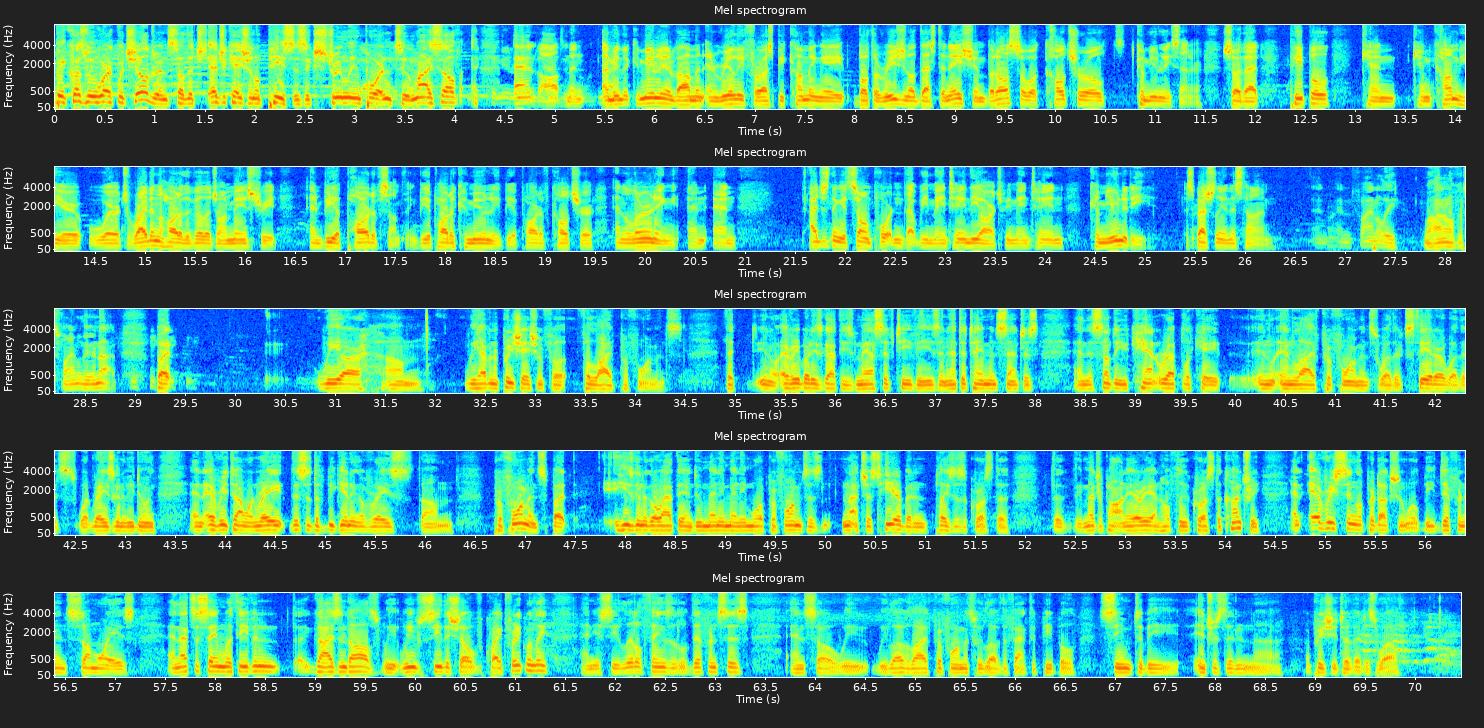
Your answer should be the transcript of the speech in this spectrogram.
because we work with children, so the educational piece is extremely important to myself and involvement. I mean, the community involvement, and really for us becoming a both a regional destination, but also a cultural community center, so that people can can come here where it's right in the heart of the village on Main Street and be a part of something, be a part of community, be a part of culture and learning, and and I just think it's so important that we maintain the arts, we maintain community, especially in this time. And, and finally, well, I don't know if it's finally or not, but we are um, we have an appreciation for, for live performance. That you know everybody's got these massive TVs and entertainment centers, and there's something you can't replicate in, in live performance, whether it's theater, whether it's what Ray's going to be doing. And every time when Ray, this is the beginning of Ray's um, performance, but he's going to go out there and do many, many more performances, not just here, but in places across the, the, the, metropolitan area and hopefully across the country. And every single production will be different in some ways. And that's the same with even Guys and Dolls. We, we see the show quite frequently, and you see little things, little differences. And so we, we love live performance. We love the fact that people seem to be interested and uh, appreciative of it as well.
